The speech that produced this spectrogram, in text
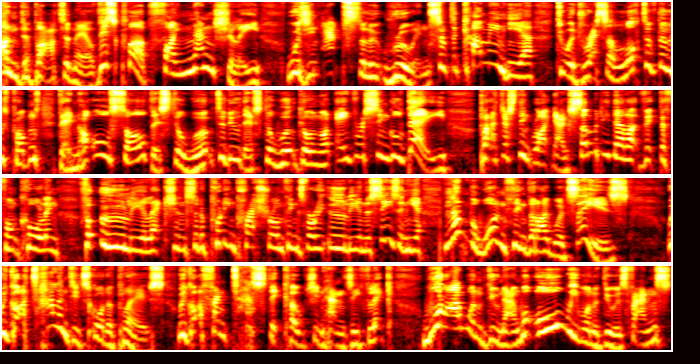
under Bartomeu. This club financially was in absolute ruin. So to come in here to address a lot of those problems, they're not all solved. There's still work to do. There's still work going on every single day. But I just think right now, somebody there like Victor Font calling for early elections, sort of putting pressure on things very early in the season here. Number one thing that I would say is We've got a talented squad of players. We've got a fantastic coach in Hansi Flick. What I want to do now, what all we want to do as fans,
